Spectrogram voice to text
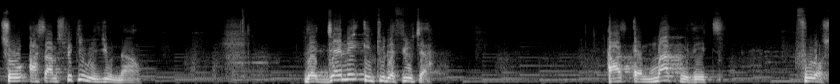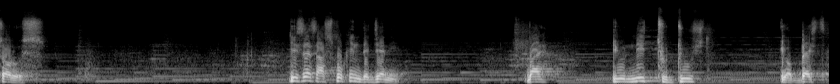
So, as I'm speaking with you now, the journey into the future has a mark with it full of sorrows. Jesus has spoken the journey, but you need to do your best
